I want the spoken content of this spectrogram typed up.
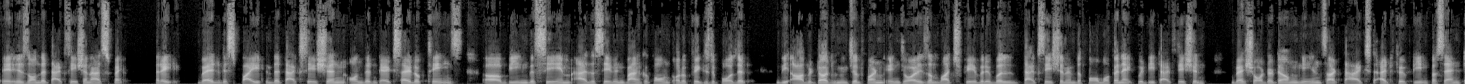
is on the taxation aspect, right? where despite the taxation on the debt side of things uh, being the same as a saving bank account or a fixed deposit, the arbitrage mutual fund enjoys a much favorable taxation in the form of an equity taxation, where shorter term gains are taxed at 15%,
